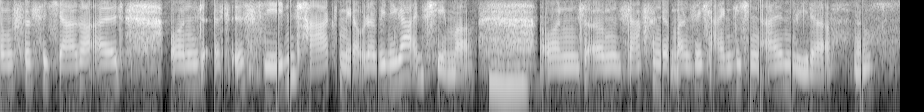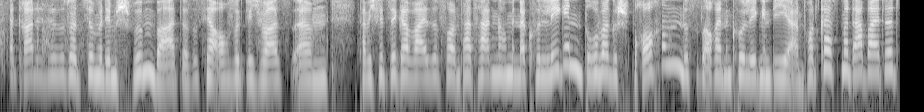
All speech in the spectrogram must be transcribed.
ähm, 40 Jahre alt und es ist jeden Tag mehr oder weniger ein Thema. Mhm. Und ähm, da findet man sich eigentlich in allem wieder. Ne? Gerade die Situation mit dem Schwimmbad, das ist ja auch wirklich was. Ähm, da habe ich witzigerweise vor ein paar Tagen noch mit einer Kollegin drüber gesprochen. Das ist auch eine Kollegin, die hier am Podcast mitarbeitet.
